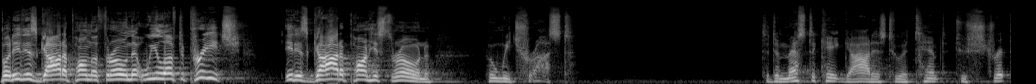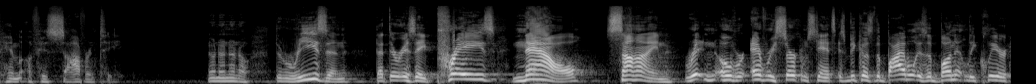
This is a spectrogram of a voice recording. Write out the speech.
But it is God upon the throne that we love to preach. It is God upon his throne whom we trust. To domesticate God is to attempt to strip him of his sovereignty. No, no, no, no. The reason that there is a praise now sign written over every circumstance is because the Bible is abundantly clear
